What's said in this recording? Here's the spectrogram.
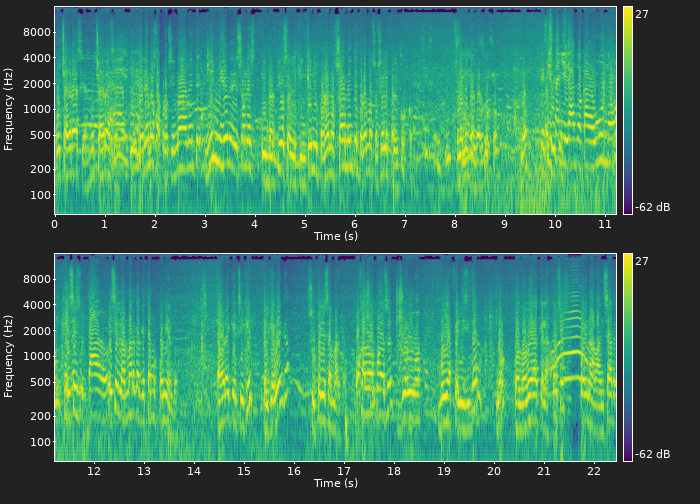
muchas gracias, muchas gracias. Tenemos aproximadamente mil millones de soles invertidos en el quinquenio en programas, solamente en programas sociales para el Cusco. Solamente para el Cusco. ¿no? Que sí Así están que llegando a cada uno, que el ese es- resultado. Esa es la marca que estamos poniendo. Ahora hay que exigir que el que venga supere esa marca. Ojalá lo pueda hacer, yo mismo voy a felicitar, ¿no? Cuando vea que las cosas pueden avanzar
